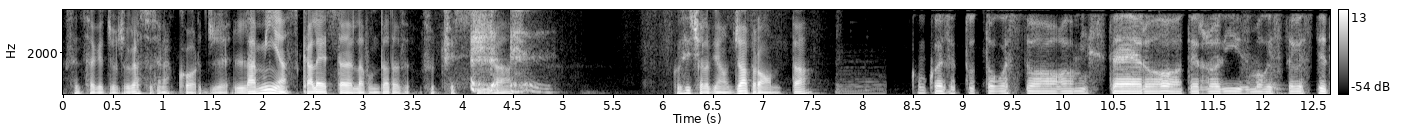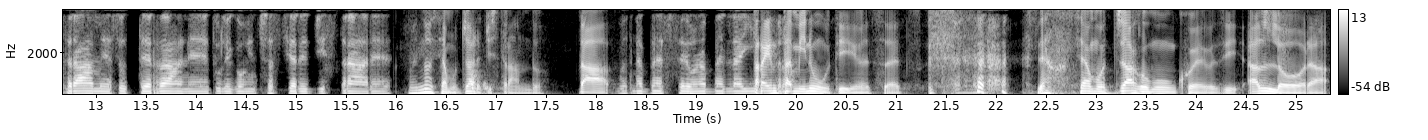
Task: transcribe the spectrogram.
senza che Giorgio Grasso se ne accorge, la mia scaletta della puntata successiva. Così ce l'abbiamo già pronta. Comunque se tutto questo mistero, terrorismo, queste, queste trame sotterranee, tu le cominciassi a registrare, Ma noi stiamo già registrando. Da potrebbe essere una bella intro. 30 minuti, nel senso. Stiamo, siamo già comunque così. Allora,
